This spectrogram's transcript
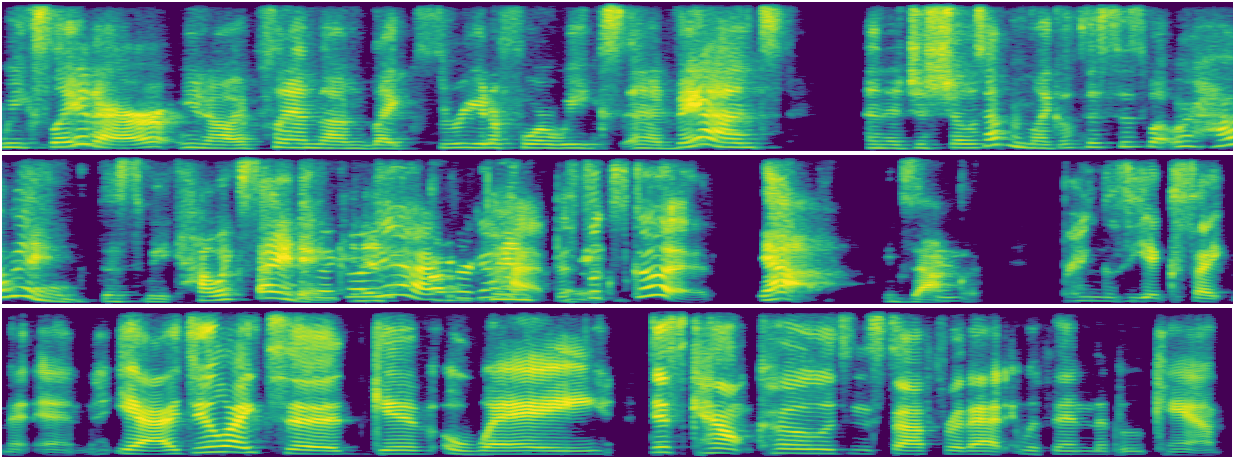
Weeks later, you know, I plan them like three to four weeks in advance and it just shows up. I'm like, oh, this is what we're having this week. How exciting! Like, oh, yeah, I forgot. This looks good. Yeah, exactly. And brings the excitement in. Yeah, I do like to give away discount codes and stuff for that within the boot camp.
